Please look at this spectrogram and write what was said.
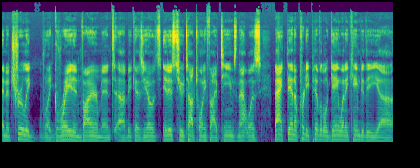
in a truly like great environment uh, because you know it's, it is two top 25 teams, and that was back then a pretty pivotal game when it came to the uh,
